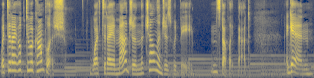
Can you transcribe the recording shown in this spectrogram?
What did I hope to accomplish? What did I imagine the challenges would be? And stuff like that. Again,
